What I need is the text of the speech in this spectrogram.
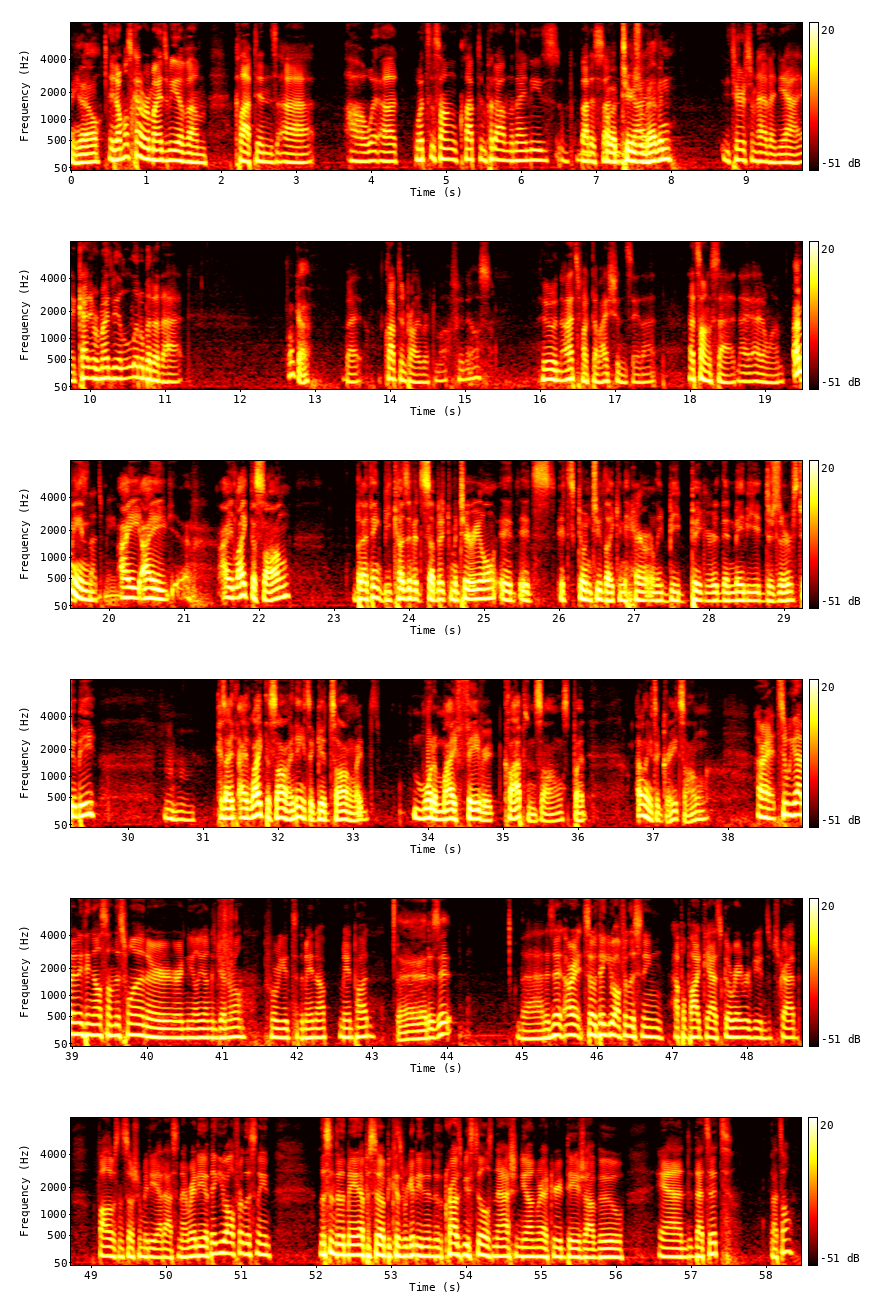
You know? It almost kind of reminds me of um Clapton's uh oh uh what's the song Clapton put out in the '90s about his son? About Tears from? Heaven. Tears from Heaven. Yeah, it kind of reminds me a little bit of that. Okay. but Clapton probably ripped him off. Who knows? Who? That's fucked up. I shouldn't say that. That song's sad. I, I don't want. I mean, that's, that's mean. I I I like the song, but I think because of its subject material, it, it's it's going to like inherently be bigger than maybe it deserves to be. Mm-hmm. Because I I like the song. I think it's a good song. It's one of my favorite Clapton songs, but I don't think it's a great song. All right. So we got anything else on this one, or, or Neil Young in general before we get to the main up main pod? That is it. That is it. All right. So thank you all for listening. Apple Podcasts, go rate, review, and subscribe. Follow us on social media at Asinine Radio. Thank you all for listening. Listen to the main episode because we're getting into the Crosby, Stills, Nash and Young record, Deja Vu, and that's it. That's all.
